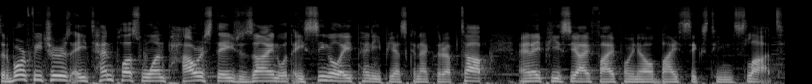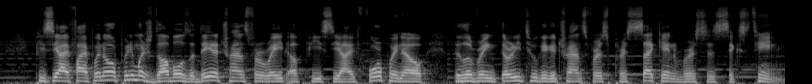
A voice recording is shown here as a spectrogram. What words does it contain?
So the board features a 10 plus 1 power stage design with a single 8 pin EPS connector up top and a PCI 5.0 by 16 slot. PCI 5.0 pretty much doubles the data transfer rate of PCI 4.0, delivering 32 gigatransfers per second versus 16.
